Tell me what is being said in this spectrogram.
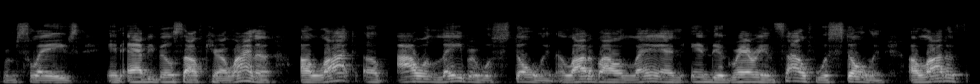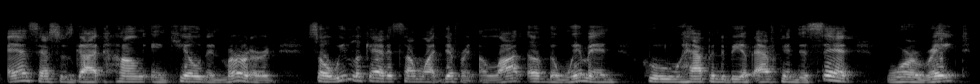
from slaves in Abbeville, South Carolina, a lot of our labor was stolen. A lot of our land in the agrarian South was stolen. A lot of ancestors got hung and killed and murdered. So we look at it somewhat different. A lot of the women who happened to be of African descent were raped,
